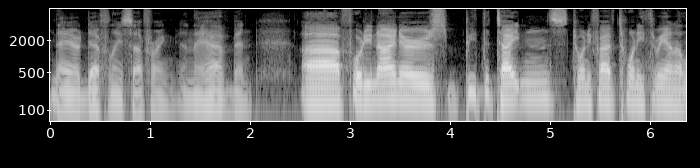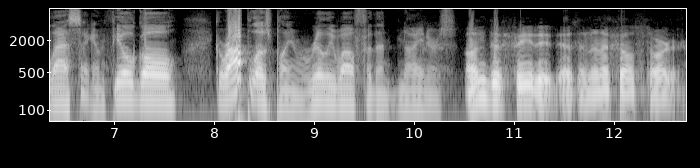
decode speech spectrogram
They are definitely suffering, and they have been. Uh, 49ers beat the Titans 25 23 on a last second field goal. Garoppolo's playing really well for the Niners. Undefeated as an NFL starter.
